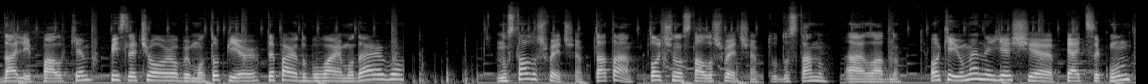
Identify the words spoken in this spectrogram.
Далі палки. Після чого робимо топір. Тепер добуваємо дерево. Ну, стало швидше. Та-та, точно стало швидше. Тут достану. А, ладно. Окей, у мене є ще 5 секунд.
